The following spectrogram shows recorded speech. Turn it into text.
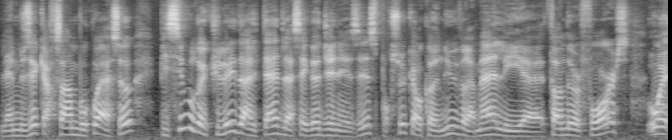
la musique ressemble beaucoup à ça. Puis si vous reculez dans le temps de la Sega Genesis, pour ceux qui ont connu vraiment les euh, Thunder Force, Ouais,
